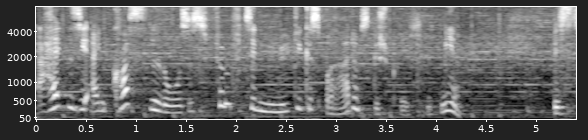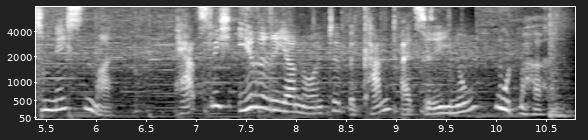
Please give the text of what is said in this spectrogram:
erhalten Sie ein kostenloses 15-minütiges Beratungsgespräch mit mir. Bis zum nächsten Mal. Herzlich Ihre Ria Neute, bekannt als Rino Mutmacherin.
